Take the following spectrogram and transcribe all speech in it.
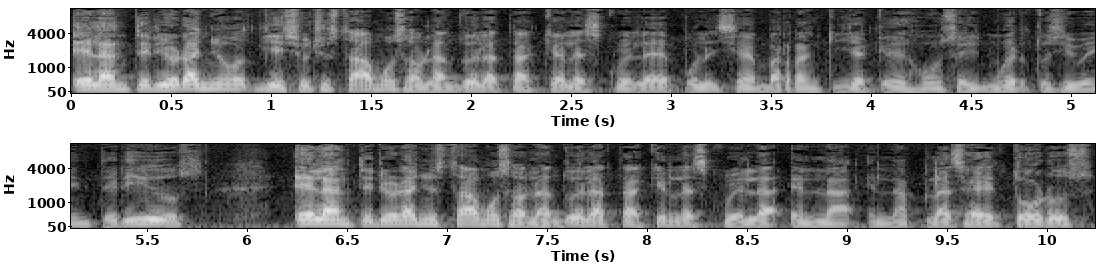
El anterior año 18 estábamos hablando del ataque a la escuela de policía en Barranquilla que dejó seis muertos y 20 heridos. El anterior año estábamos hablando del ataque en la escuela, en la, en la plaza de toros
